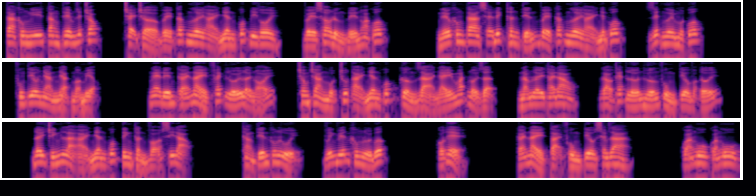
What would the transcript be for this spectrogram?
Ta không nghĩ tăng thêm giết chóc, chạy trở về các ngươi hải nhân quốc đi thôi, về sau đừng đến hoa quốc. Nếu không ta sẽ đích thân tiến về các ngươi hải nhân quốc, giết ngươi một quốc. Phùng tiêu nhàn nhạt mở miệng nghe đến cái này phách lối lời nói, trong chàng một chút tài nhân quốc cường giả nháy mắt nổi giận, nắm lấy thái đao, gào thét lớn hướng phùng tiêu vào tới. Đây chính là hải nhân quốc tinh thần võ sĩ đạo. Thẳng tiến không lùi, vĩnh viễn không lùi bước. Có thể, cái này tại phùng tiêu xem ra, quá ngu quá ngu.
